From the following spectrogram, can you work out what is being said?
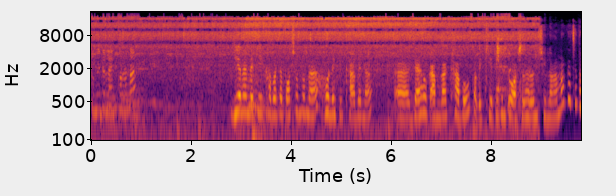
তুমি এটা লাইক করো না দিয়ানার নাকি এই খাবারটা পছন্দ না অনেকে খাবে না। আহ, যাই হোক আমরা খাব তবে খেতে কিন্তু অসাধারণ ছিল। আমার কাছে তো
